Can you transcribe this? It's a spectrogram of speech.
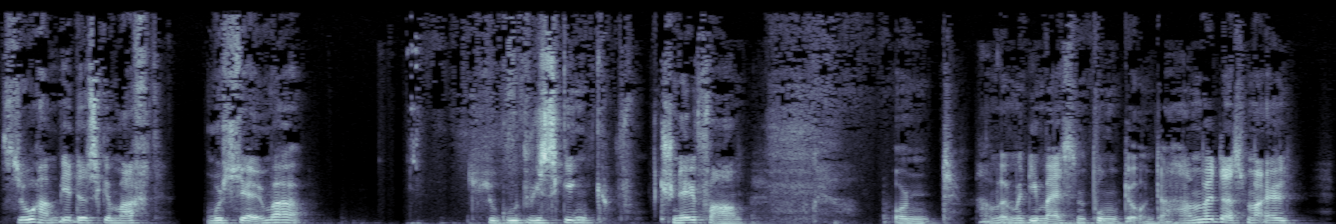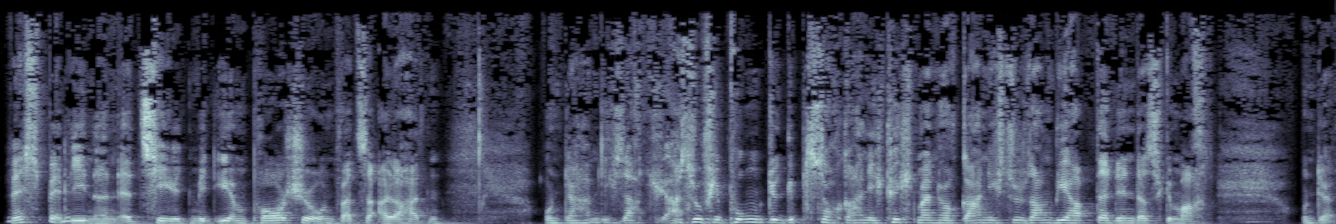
So haben wir das gemacht. Muss ja immer so gut wie es ging schnell fahren. Und haben wir immer die meisten Punkte. Und da haben wir das mal Westberlinern erzählt mit ihrem Porsche und was sie alle hatten. Und da haben die gesagt, ja, so viele Punkte gibt's doch gar nicht, kriegt man doch gar nicht zusammen. Wie habt ihr denn das gemacht? Und da,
